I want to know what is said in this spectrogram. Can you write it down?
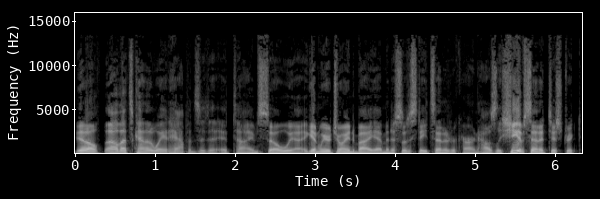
You know, well, that's kind of the way it happens at, at times. So uh, again, we are joined by uh, Minnesota State Senator Karin Housley, she of Senate District.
